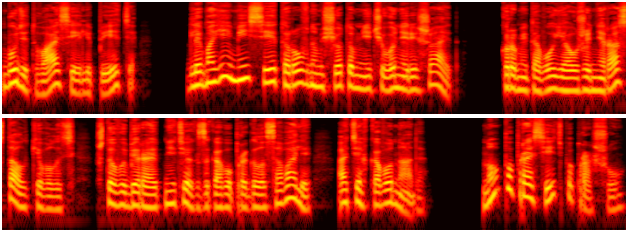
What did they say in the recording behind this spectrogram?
Будет Вася или Петя? Для моей миссии это ровным счетом ничего не решает. Кроме того, я уже не раз сталкивалась, что выбирают не тех, за кого проголосовали, а тех, кого надо но попросить попрошу.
